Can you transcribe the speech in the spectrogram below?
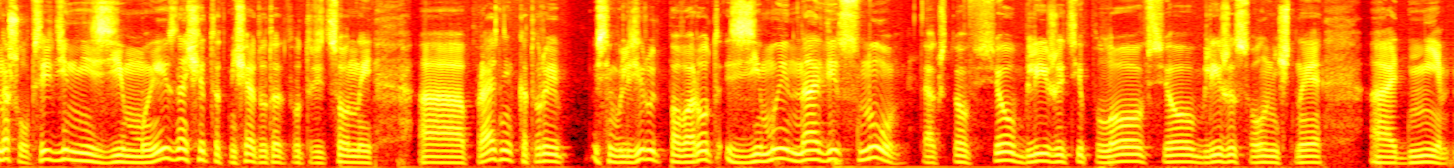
Нашел. В середине зимы, значит, отмечают вот этот вот традиционный а, праздник, который символизирует поворот зимы на весну. Так что все ближе тепло, все ближе солнечные а, дни.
